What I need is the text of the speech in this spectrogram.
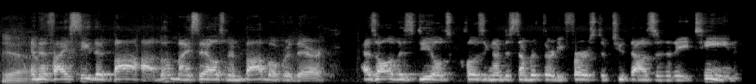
Yeah. And if I see that Bob, my salesman Bob over there, has all of his deals closing on December 31st of 2018.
